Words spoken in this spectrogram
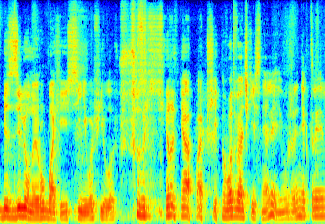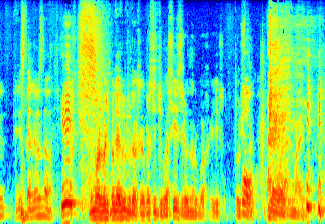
без зеленой рубахи и синего фила. Что за херня вообще? Ну вот вы очки сняли, и уже некоторые перестали узнавать. Ну, может быть, подойдут и так сказать, простите, у вас есть зеленая рубаха? Есть. Точно. О! Я вас знаю.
